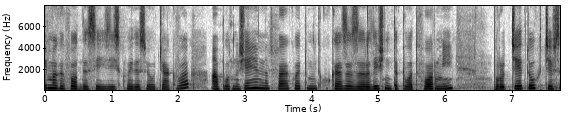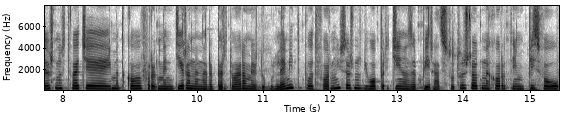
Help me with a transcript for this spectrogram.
има какво да се изисква и да се очаква. А по отношение на това, което Митко каза за различните платформи, прочетох, че всъщност това, че има такова фрагментиране на репертуара между големите платформи, всъщност било причина за пиратството, защото на хората им писвало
